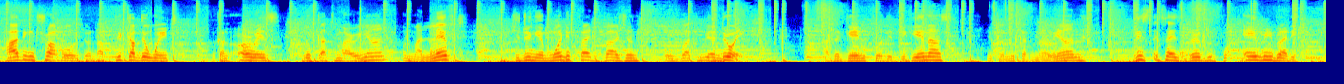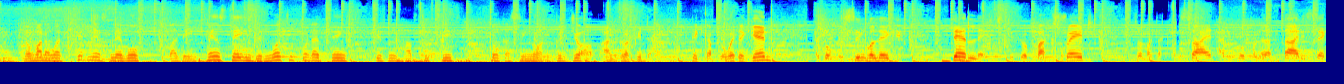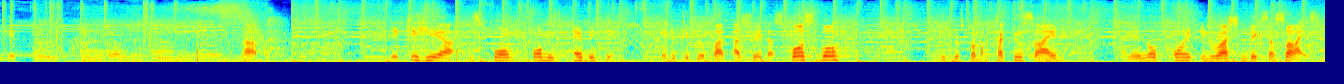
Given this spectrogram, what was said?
Having trouble, you don't have to pick up the weight, you can always look at Marianne on my left. She's doing a modified version of what we are doing. As again, for the beginners, you can look at Marianne. This exercise is very good for everybody, no matter what fitness level, but the intensity is the most important thing people have to keep focusing on. Good job, and drop it down. Pick up your weight again, go for single leg deadlift. Keep your back straight, stomach tucked inside, and go for another 30 seconds. Up. The key here is form. Form is everything. You need to keep your back as straight as possible. Keep your stomach tucked inside, and there's no point in rushing the exercise.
